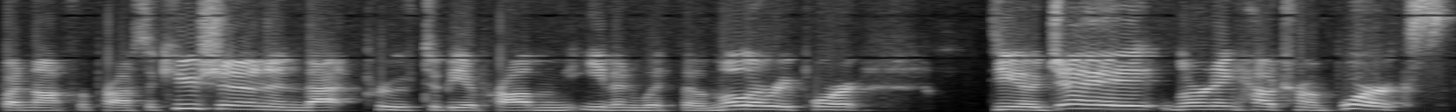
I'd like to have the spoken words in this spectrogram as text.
but not for prosecution, and that proved to be a problem even with the Mueller report. DOJ, learning how Trump works,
